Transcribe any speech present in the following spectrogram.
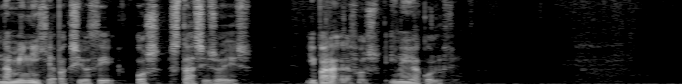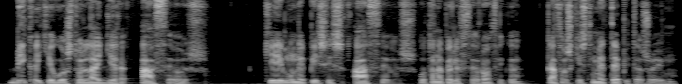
να μην είχε απαξιωθεί ως στάση ζωής. Η παράγραφος είναι η ακόλουθη. Μπήκα κι εγώ στο Λάγκερ άθεος και ήμουν επίσης άθεος όταν απελευθερώθηκα καθώς και στη μετέπειτα ζωή μου.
